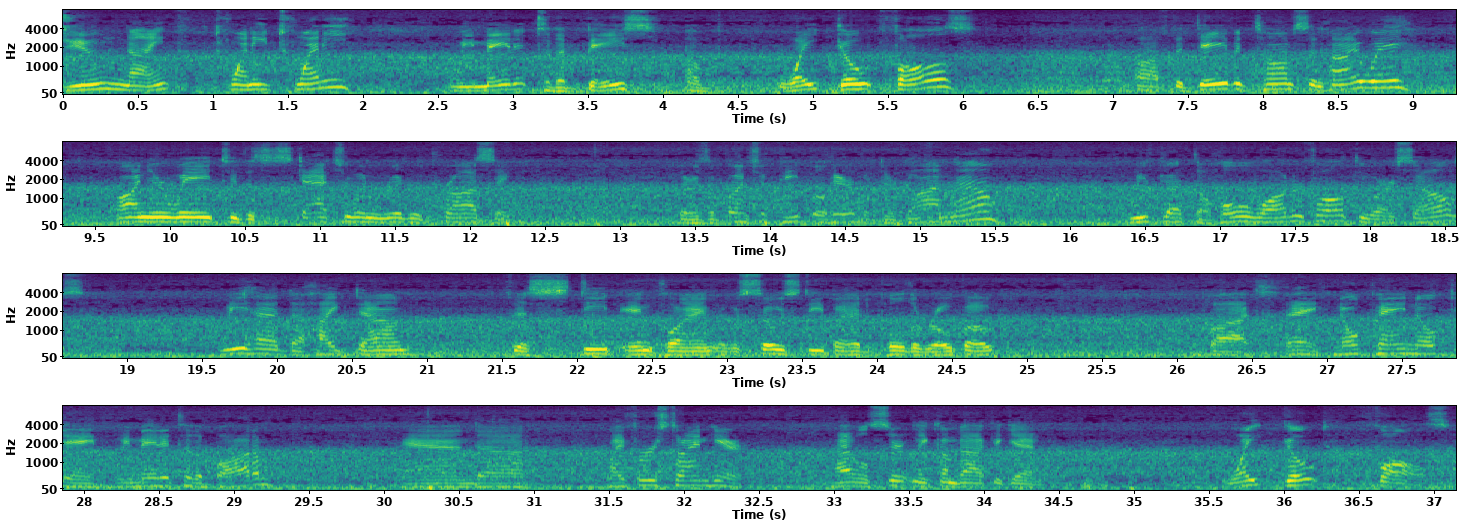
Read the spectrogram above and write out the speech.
June 9th, 2020. We made it to the base of White Goat Falls off the David Thompson Highway on your way to the Saskatchewan River crossing. There's a bunch of people here, but they're gone now. We've got the whole waterfall to ourselves. We had to hike down this steep incline. It was so steep I had to pull the rope out. But hey, no pain, no gain. We made it to the bottom and uh, my first time here. I will certainly come back again. White Goat Falls.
